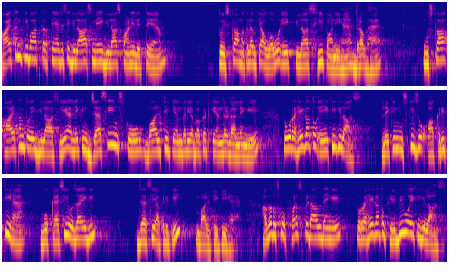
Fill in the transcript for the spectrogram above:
आयतन की बात करते हैं, जैसे गिलास में एक गिलास पानी लेते हैं हम तो इसका मतलब क्या हुआ? वो एक गिलास ही पानी है, द्रव है। उसका आयतन तो एक गिलास ही है, लेकिन जैसे ही उसको बाल्टी के अंदर या बकेट के अंदर डालेंगे तो रहेगा तो एक ही गिलास, लेकिन उसकी जो आकृति है वो कैसी हो जाएगी? जैसी आकृति बाल्टी की है। अगर उसको फर्श पे डाल देंगे तो रहेगा तो फिर भी वो एक गिलास,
